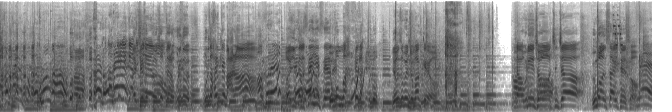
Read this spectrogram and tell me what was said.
왜 도망가요? 왜 너네? 아, 계속 배울 수 없잖아. 우리도 우리도 할 게 많아. 아, 그래? 어, 일단 요것만 해가지고 연습을 좀 할게요. 자, 우리 저 진짜 음원 사이트에서 네.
